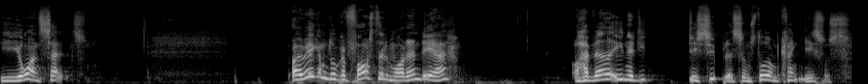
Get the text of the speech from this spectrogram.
I er jordens salt. Og jeg ved ikke, om du kan forestille mig, hvordan det er, at have været en af de disciple, som stod omkring Jesus.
